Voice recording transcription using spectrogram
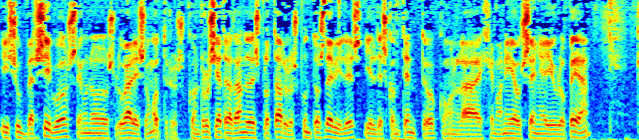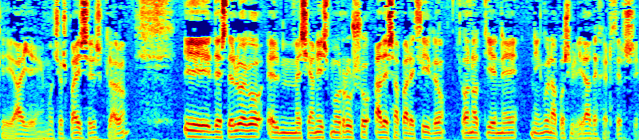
y subversivos en unos lugares o en otros, con Rusia tratando de explotar los puntos débiles y el descontento con la hegemonía useña y europea, que hay en muchos países, claro, y desde luego el mesianismo ruso ha desaparecido o no tiene ninguna posibilidad de ejercerse,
